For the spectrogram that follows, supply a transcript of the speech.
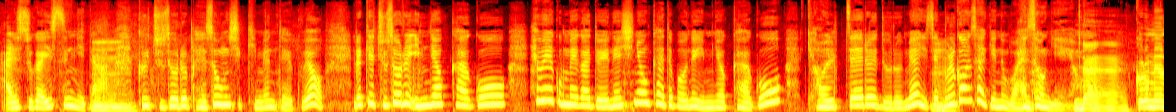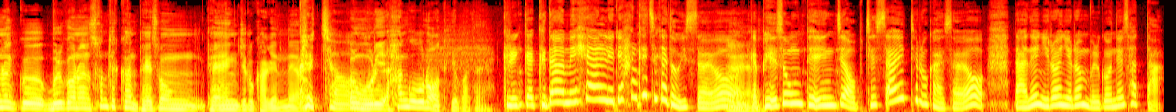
알 수가 있습니다. 음. 그 주소를 배송시키면 되고요. 이렇게 주소를 입력하고 해외 구매가 되는 신용카드 번호 입력하고 결제를 누르면 이제 음. 물건 사기는 완성이에요. 네. 그러면은 그 물건은 선택한 배송 대행지로 가겠네요. 그렇죠. 그럼 우리 한국으로는 어떻게 받아요? 그러니까 그 다음에 해야 할 일이 한 가지가 더 있어요. 네. 그러니까 배송 대행지 업체 사이트로 가서요. 나는 이런 이런 물건을 샀다.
